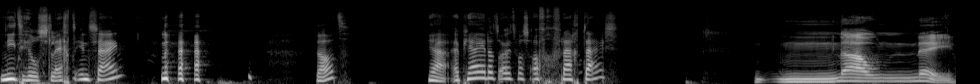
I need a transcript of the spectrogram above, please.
niet heel slecht in zijn. dat. Ja, heb jij je dat ooit wel eens afgevraagd, Thijs? N- Nou, nee.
